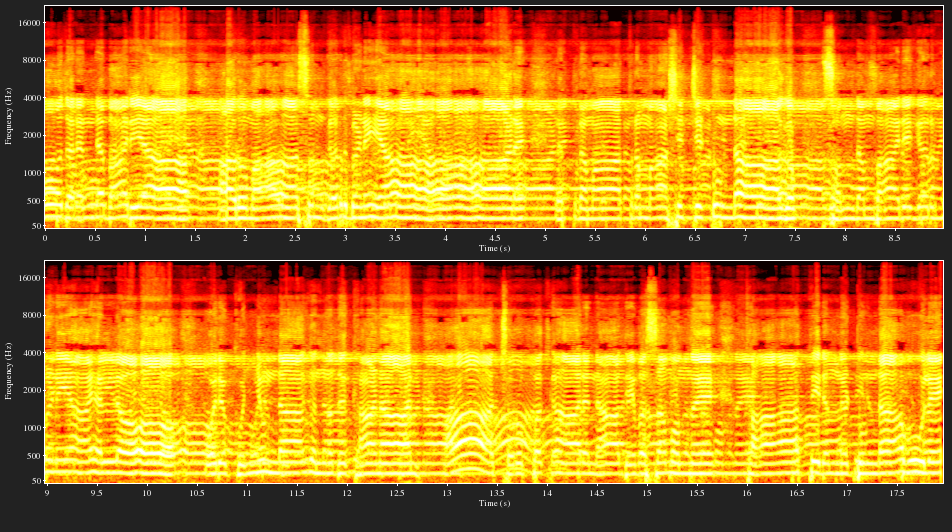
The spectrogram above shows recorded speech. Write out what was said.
സഹോദരന്റെ ഭാര്യ ആറുമാസം ഗർഭിണിയാണ്. എത്രമാത്രം ആശിച്ചിട്ടുണ്ടാകും. സ്വന്തം ഭാര്യ ഗർഭിണിയായല്ലോ. ഒരു കുഞ്ഞുണ്ടാകുന്നത് കാണാൻ ആ ചെറുപ്പക്കാരൻ ആ ദിവസം ഒന്ന് കാത്തിരുന്നിട്ടുണ്ടാവൂലേ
